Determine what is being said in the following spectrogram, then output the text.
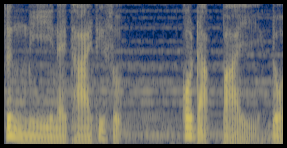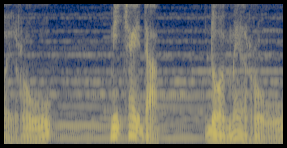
ซึ่งมีในท้ายที่สุด ก็ดับไปโดยรู้ มิใช่ดับโดยไม่รู้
